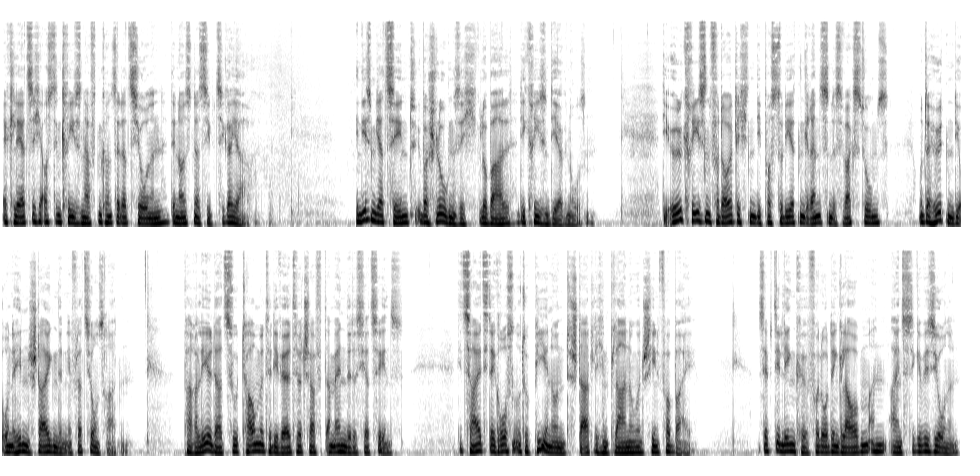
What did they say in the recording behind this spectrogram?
erklärt sich aus den krisenhaften Konstellationen der 1970er Jahre. In diesem Jahrzehnt überschlugen sich global die Krisendiagnosen. Die Ölkrisen verdeutlichten die postulierten Grenzen des Wachstums und erhöhten die ohnehin steigenden Inflationsraten. Parallel dazu taumelte die Weltwirtschaft am Ende des Jahrzehnts. Die Zeit der großen Utopien und staatlichen Planungen schien vorbei. Selbst die Linke verlor den Glauben an einstige Visionen.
